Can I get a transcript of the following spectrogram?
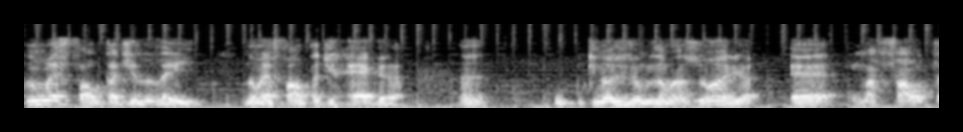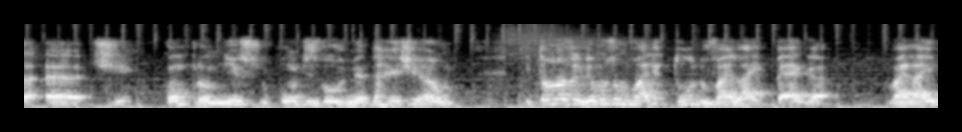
não é falta de lei, não é falta de regra. Né? O, o, que nós vivemos na Amazônia é uma falta é, de compromisso com o desenvolvimento da região. Então nós vivemos um vale tudo, vai lá e pega, vai lá e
